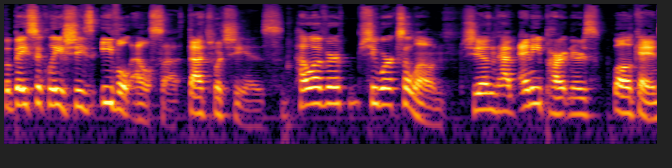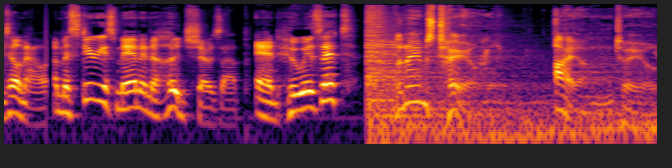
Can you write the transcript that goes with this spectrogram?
But basically, she's evil Elsa. That's what she is. However, she works alone. She doesn't have any partners. Well, okay, until now. A mysterious man in a hood shows up. And who is it? The name's Tail. Iron Tail.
